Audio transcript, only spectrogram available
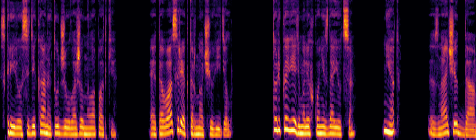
Скривился декан и тут же уложил на лопатки. Это вас ректор ночью видел? Только ведьмы легко не сдаются. Нет. Значит, да.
